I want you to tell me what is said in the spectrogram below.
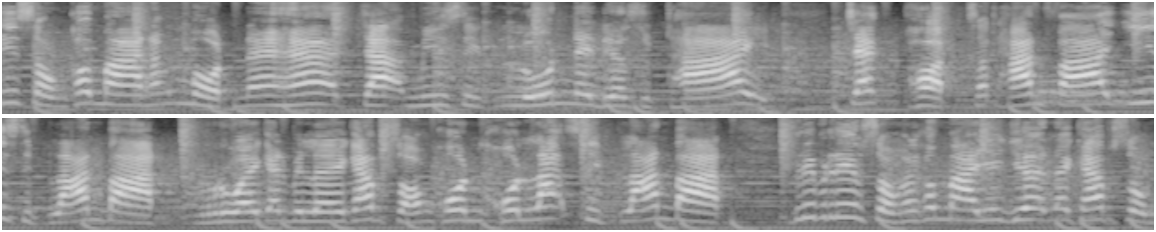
ที่ส่งเข้ามาทั้งหมดนะฮะ จะมีสิทธิ์ลุ้นในเดือนสุดท้าย แจ็คพอตสถานฟ้า 20 ล้านบาท รวยกันไปเลยครับ 2 คนคนละ 10 ล้านบาท รีบๆ ส่งกันเข้ามาเยอะๆนะครับ ส่ง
